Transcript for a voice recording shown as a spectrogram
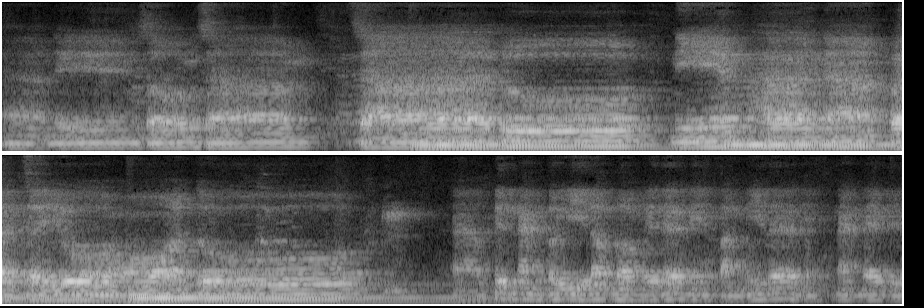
อ่าหนึ่ นั่งเก้าอี้รับรองเลยเด้อเนี่ยฝั่งนี้เด้อเนี่ยนั่งได้เลย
